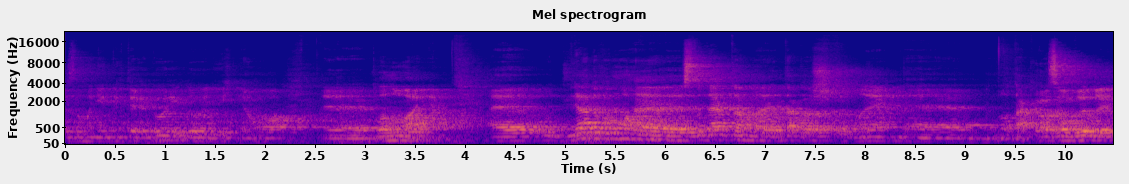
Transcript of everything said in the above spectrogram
різноманітних територій до їхнього планування. Для допомоги студентам також ми ну, так, розробили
